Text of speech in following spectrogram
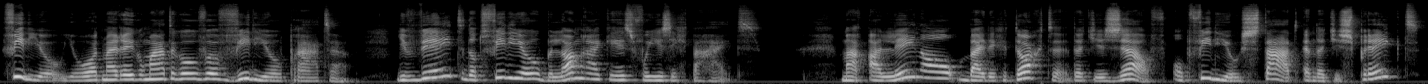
Video. Je hoort mij regelmatig over video praten. Je weet dat video belangrijk is voor je zichtbaarheid. Maar alleen al bij de gedachte dat je zelf op video staat en dat je spreekt,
